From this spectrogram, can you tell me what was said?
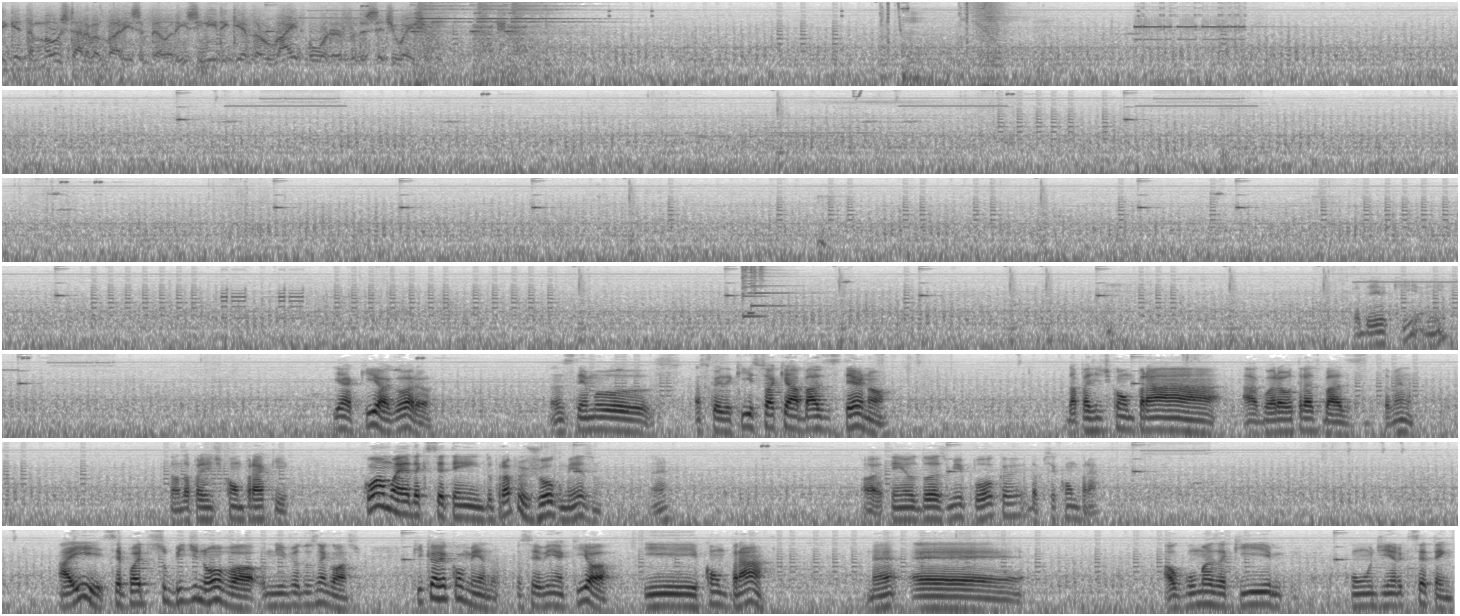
To get the most out of a buddy's abilities, you need to give the right order for the situation. Cadê aqui? Aí. E aqui, ó, agora, ó. Nós temos as coisas aqui, só que a base externa, ó. Dá pra gente comprar agora outras bases, tá vendo? Então dá pra gente comprar aqui. Com a moeda que você tem do próprio jogo mesmo, né? Ó, eu tenho duas mil e pouca, dá pra você comprar. Aí você pode subir de novo ó, o nível dos negócios. O que, que eu recomendo? Você vir aqui ó, e comprar né, é, algumas aqui com o dinheiro que você tem.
